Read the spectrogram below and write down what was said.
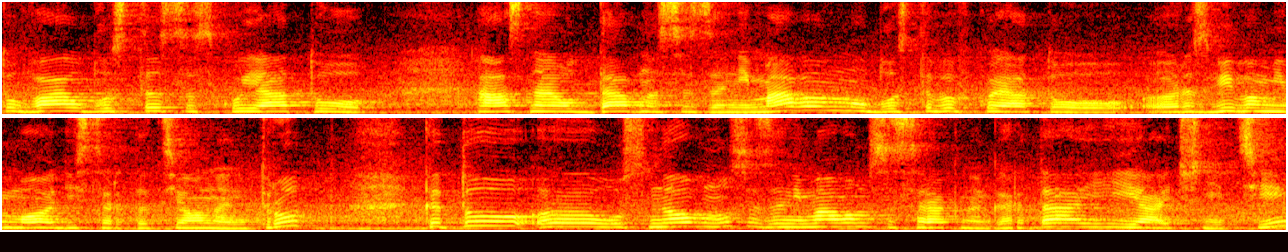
Това е областта, с която аз най-отдавна се занимавам, областта, в която развивам и моя дисертационен труд, като основно се занимавам с рак на гърда и яйчници.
